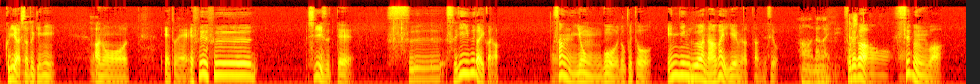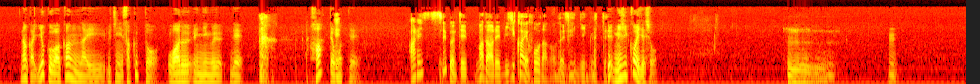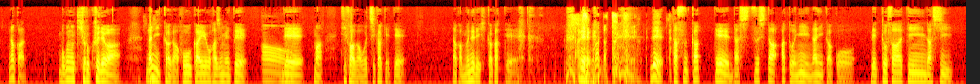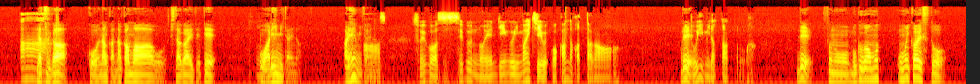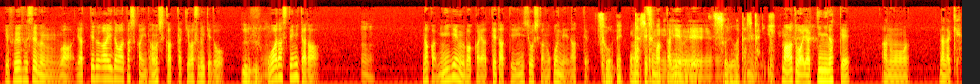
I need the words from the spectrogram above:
クリアしたときに、うんあの、えっ、とね、FF シリーズって、す3ぐらいから3、4、5、6と、エンディングが長いゲームだったんですよ。ああ、長いね。あそれが、ーセブンは、なんかよくわかんないうちにサクッと終わるエンディングで、は？って思って、あれ、セブンってまだあれ短い方なの？エンディングっえ、て。短いでしょうーん。うん。なんか、僕の記憶では、何かが崩壊を始めて、で、まあ、ティファが落ちかけて、なんか胸で引っかかって、あれ、そんなんだったっけ？で、助かって脱出した後に何かこう、レッドサーティーンらしいやつ、が、こうなんか仲間を従えてて、終わりりみたいな。あれ？みたいな。そそういえば、セブンのエンディングいまいちわかんなかったなあれでどういう意味だったんだろで、その、僕が思、思い返すと、FF7 はやってる間は確かに楽しかった気はするけど、うんうん。う。終わらせてみたら、うん。なんかミニゲームばっかやってたっていう印象しか残んねえなってそうね。思ってしまったゲームで、えーそれは確かに。まああとは躍起になって、あのーなんだっけ、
